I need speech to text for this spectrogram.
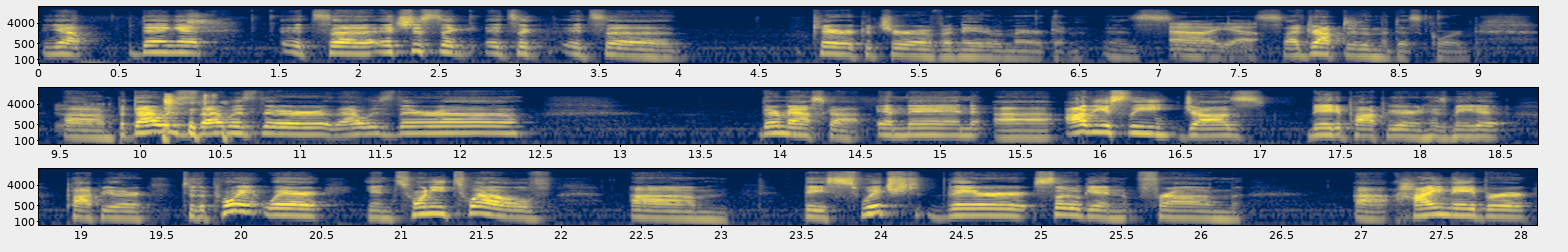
Yeah. Dang it. It's uh. It's just a. It's a. It's a caricature of a Native American. Is. Ah, yeah. is- I dropped it in the Discord. Um, but that was that was their that was their uh their mascot. And then uh, obviously Jaws made it popular and has made it popular to the point where in 2012 um, they switched their slogan from uh, "High Neighbor"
